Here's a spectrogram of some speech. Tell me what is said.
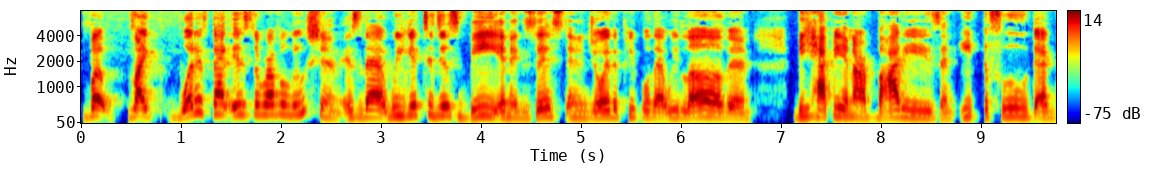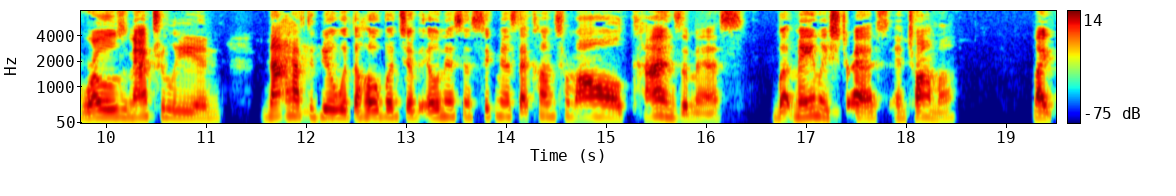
But like, what if that is the revolution? Is that we get to just be and exist and enjoy the people that we love and be happy in our bodies and eat the food that grows naturally and not have to deal mm-hmm. with a whole bunch of illness and sickness that comes from all kinds of mess, but mainly mm-hmm. stress and trauma. Like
